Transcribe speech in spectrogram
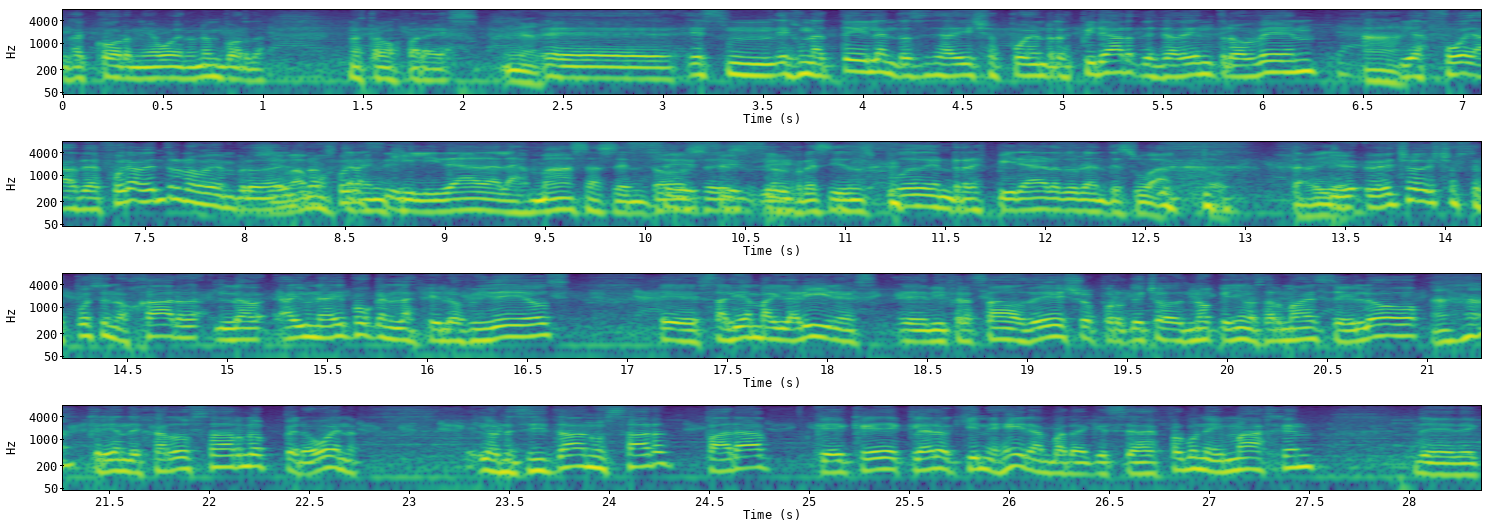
la córnea, bueno, no importa, no estamos para eso. No. Eh, es, un- es una tela, entonces ahí ellos pueden respirar, desde adentro ven, Ah. y afuera, de afuera adentro no ven, pero de adentro Llevamos afuera sí. tranquilidad a las masas, entonces sí, sí. los residents pueden respirar durante su acto. Está bien. De hecho, ellos después se enojaron. La- hay una época en la que los videos eh, salían bailarines eh, disfrazados de ellos porque ellos no querían usar más ese globo, Ajá. querían dejar de usarlo, pero bueno, lo necesitaban usar para que quede claro quiénes eran, para que se forme una imagen de, de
